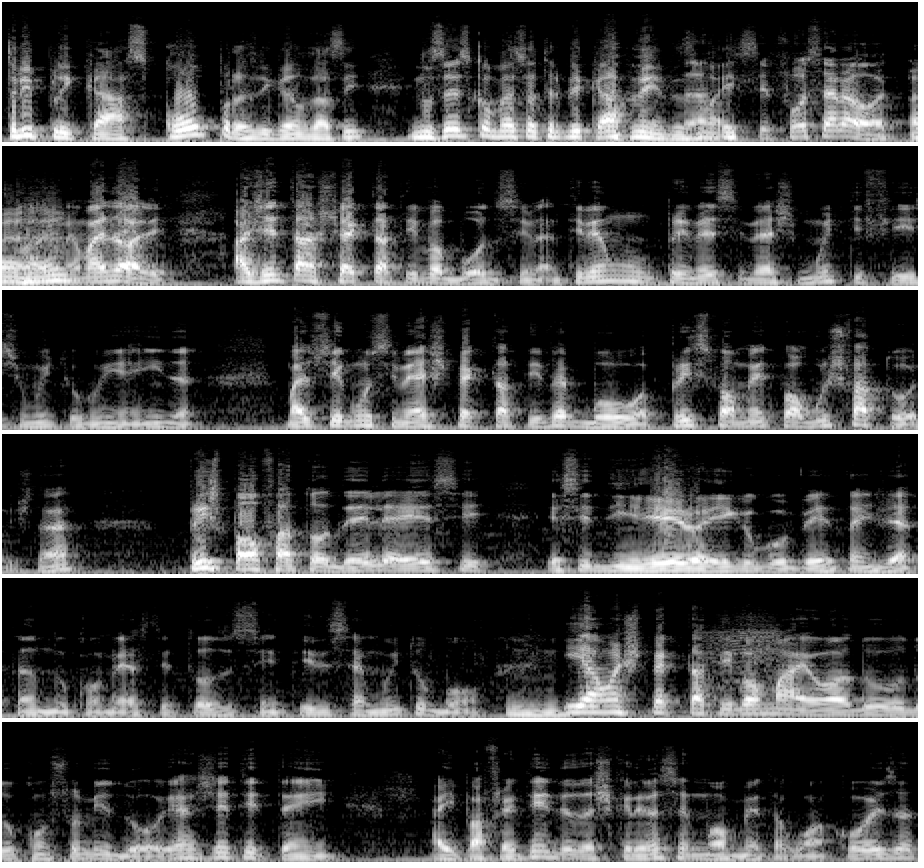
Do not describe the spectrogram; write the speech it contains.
triplicar as compras, digamos assim. Não sei se começa a triplicar vendas, não, mas. Se fosse, era ótimo. Uhum. Mas olha, a gente está com expectativa boa do semestre. Tivemos um primeiro semestre muito difícil, muito ruim ainda, mas o segundo semestre a expectativa é boa, principalmente por alguns fatores, né? O principal fator dele é esse, esse dinheiro aí que o governo está injetando no comércio de todos os sentidos, isso é muito bom. Uhum. E há uma expectativa maior do, do consumidor. E a gente tem aí para frente, tem Dia das Crianças, no movimento alguma coisa,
